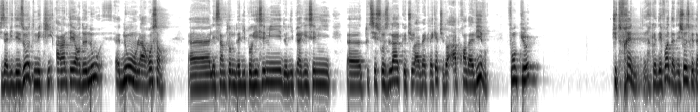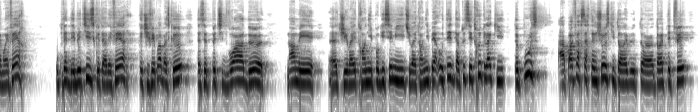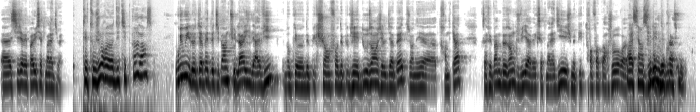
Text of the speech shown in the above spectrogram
vis-à-vis -vis des autres, mais qui, à l'intérieur de nous, nous, on la ressent. Euh, les symptômes de l'hypoglycémie, de l'hyperglycémie, euh, toutes ces choses-là que tu, avec lesquelles tu dois apprendre à vivre font que tu te freines. C'est-à-dire que des fois, tu as des choses que tu aimerais faire, ou peut-être des bêtises que tu allais faire, que tu fais pas parce que tu as cette petite voix de non, mais euh, tu vas être en hypoglycémie, tu vas être en hyper, ou tu tous ces trucs-là qui te poussent à pas faire certaines choses qui t'auraient peut-être fait euh, si j'avais pas eu cette maladie. Tu es toujours euh, du type 1, Lance? Oui, oui, le diabète de type 1, tu l'as, il est à vie. Donc, euh, depuis que je suis enfant, depuis que j'ai 12 ans, j'ai le diabète. J'en ai 34. Donc, ça fait 22 ans que je vis avec cette maladie. Je me pique trois fois par jour. Ouais, c'est insuline, du coup.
